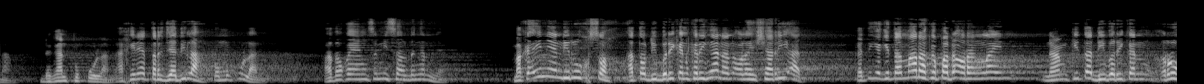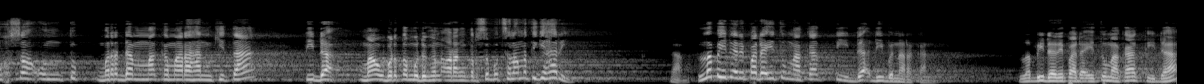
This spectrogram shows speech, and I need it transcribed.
Nah, dengan pukulan. Akhirnya terjadilah pemukulan ataukah yang semisal dengannya. Maka ini yang dirukhsah atau diberikan keringanan oleh syariat. Ketika kita marah kepada orang lain, nah kita diberikan rukhsah untuk meredam kemarahan kita, tidak mau bertemu dengan orang tersebut selama tiga hari. Nah, lebih daripada itu maka tidak dibenarkan. Lebih daripada itu maka tidak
